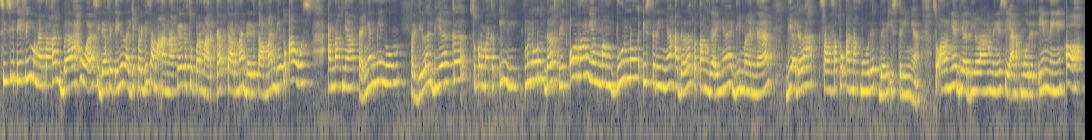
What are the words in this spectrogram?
CCTV mengatakan bahwa si David ini lagi pergi sama anaknya ke supermarket karena dari taman dia tuh aus. Anaknya pengen minum, pergilah dia ke supermarket ini. Menurut David, orang yang membunuh istrinya adalah tetangganya di mana dia adalah salah satu anak murid dari istrinya. Soalnya dia bilang nih si anak murid ini, "Oh,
